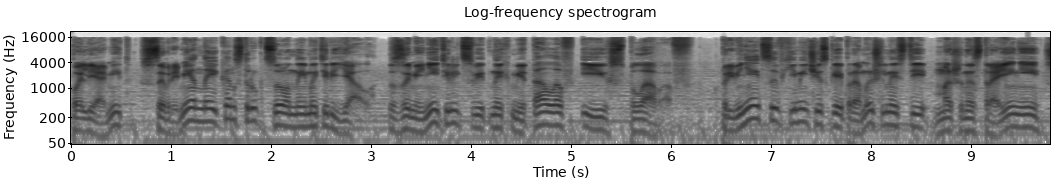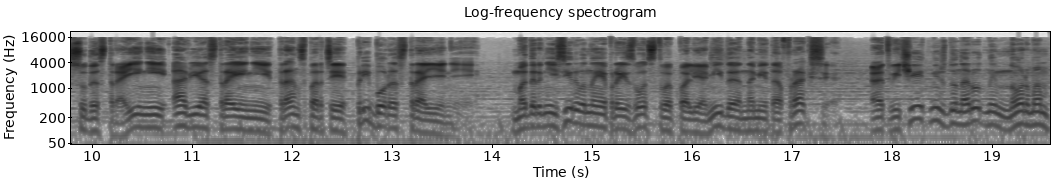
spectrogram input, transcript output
Полиамид – современный конструкционный материал, заменитель цветных металлов и их сплавов. Применяется в химической промышленности, машиностроении, судостроении, авиастроении, транспорте, приборостроении – Модернизированное производство полиамида на метафраксе отвечает международным нормам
